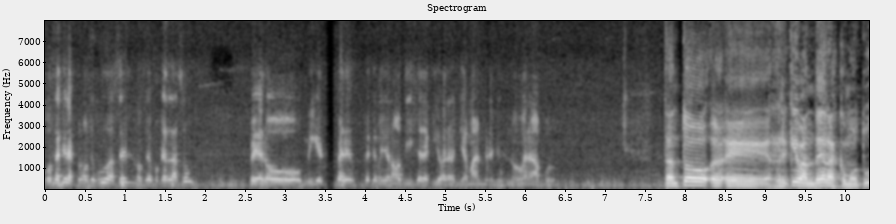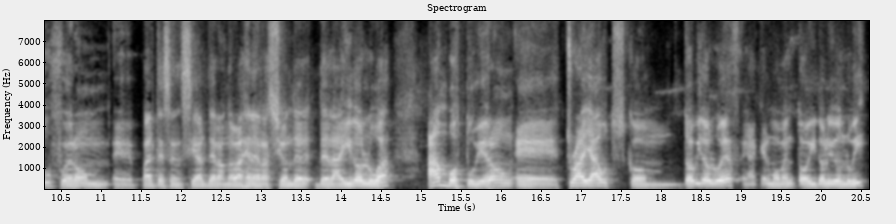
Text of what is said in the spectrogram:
cosa que después no se pudo hacer, no sé por qué razón, pero Miguel Pérez fue que me dio la noticia de que iba a llamarme, que no era por tanto eh, Ricky Banderas como tú fueron eh, parte esencial de la nueva generación de, la IWA. Ambos tuvieron eh, tryouts con WWF, en aquel momento IWE.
